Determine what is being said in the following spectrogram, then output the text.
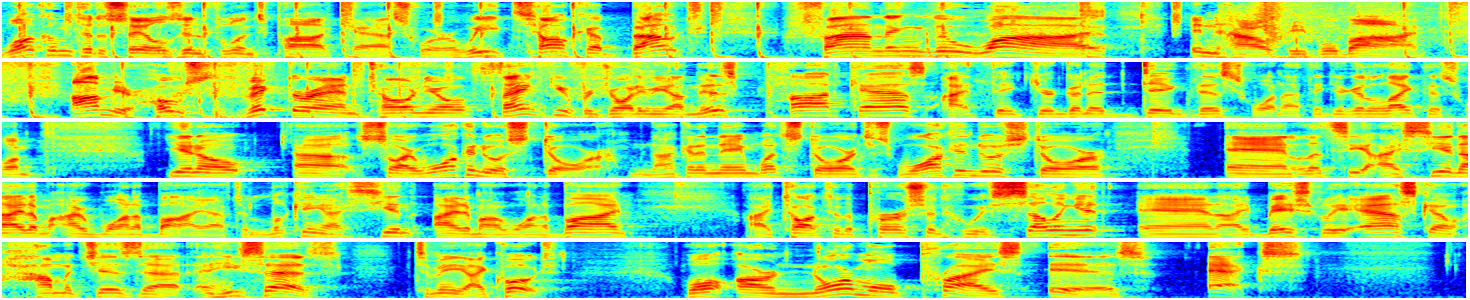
Welcome to the Sales Influence Podcast, where we talk about finding the why in how people buy. I'm your host, Victor Antonio. Thank you for joining me on this podcast. I think you're going to dig this one. I think you're going to like this one. You know, uh, so I walk into a store. I'm not going to name what store, just walk into a store and let's see, I see an item I want to buy. After looking, I see an item I want to buy. I talk to the person who is selling it and I basically ask him, How much is that? And he says to me, I quote, Well, our normal price is X.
